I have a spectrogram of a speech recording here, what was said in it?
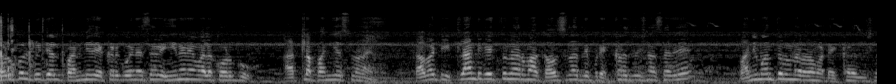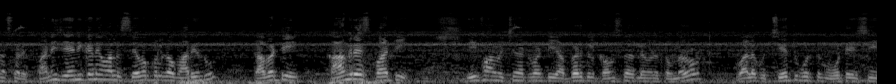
కొడుకులు బిడ్డలు పని మీద ఎక్కడికి పోయినా సరే ఈయననే వాళ్ళ కొడుకు. అట్లా పని చేస్తున్నాడు ఆయన. కాబట్టి ఇట్లాంటి వ్యక్తులు ఉన్నారు మా కౌన్సిలర్లు ఇప్పుడు ఎక్కడ చూసినా సరే పని మంతులు ఉన్నారు అనమాట ఎక్కడ చూసినా సరే పని చేయనికనే వాళ్ళు సేవకులుగా మారిండ్రు. కాబట్టి కాంగ్రెస్ పార్టీ బీఫామ్ ఇచ్చినటువంటి అభ్యర్థులు కౌన్సిలర్లు ఎవరైతే ఉన్నారో వాళ్ళకు చేతి గుర్తుకు ఓటేసి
